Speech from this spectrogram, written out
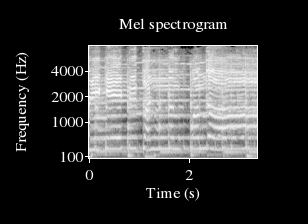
மொழி கேட்டு கண்ணன் வந்தான்.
